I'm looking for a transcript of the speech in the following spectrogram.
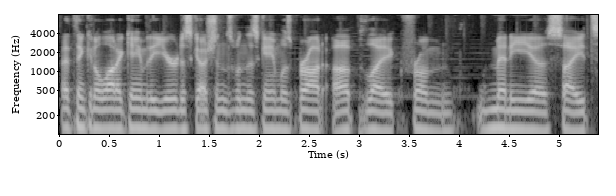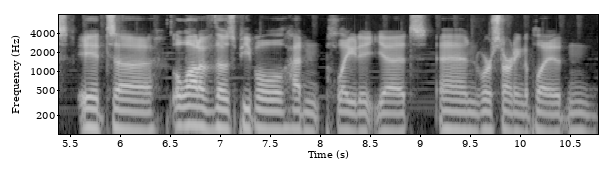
I think in a lot of game of the year discussions when this game was brought up, like from many uh, sites, it uh, a lot of those people hadn't played it yet and were starting to play it, and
